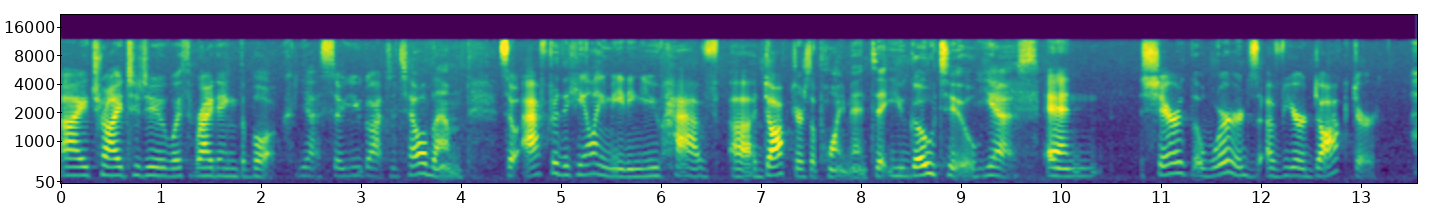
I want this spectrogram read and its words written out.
I tried to do with writing the book. Yes, so you got to tell them. So after the healing meeting, you have a doctor's appointment that you go to Yes. and share the words of your doctor.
